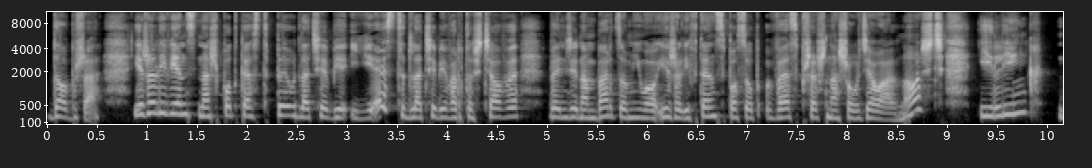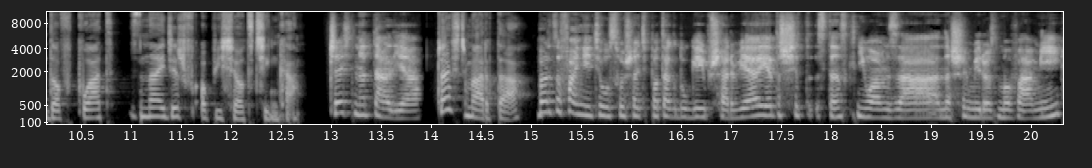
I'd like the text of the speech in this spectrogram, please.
dobrze. Jeżeli więc nasz podcast był dla Ciebie i jest dla Ciebie wartościowy, będzie nam bardzo miło, jeżeli w ten sposób wesprzesz naszą działalność i link do wpłat znajdziesz w opisie odcinka. Cześć Natalia. Cześć Marta. Bardzo fajnie Cię usłyszeć po tak długiej przerwie. Ja też się stęskniłam za naszymi rozmowami.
